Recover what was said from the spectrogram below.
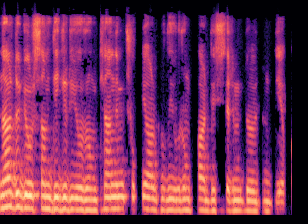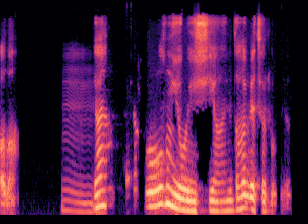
Nerede görsem deliriyorum. Kendimi çok yargılıyorum. Kardeşlerimi dövdüm diye falan. Hmm. Yani olmuyor o iş yani. Daha beter oluyor.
